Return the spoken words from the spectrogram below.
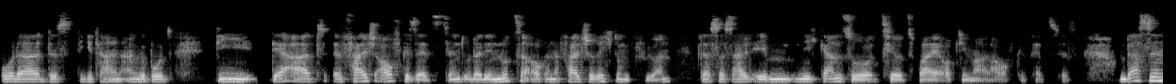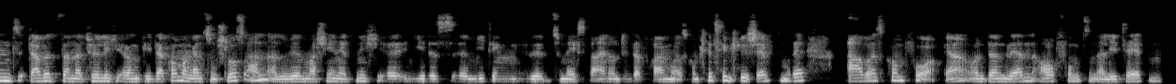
oder des digitalen Angebots, die derart äh, falsch aufgesetzt sind oder den Nutzer auch in eine falsche Richtung führen, dass das halt eben nicht ganz so CO2 optimal aufgesetzt ist. Und das sind, da wird es dann natürlich irgendwie, da kommt man ganz zum Schluss an. Also wir marschieren jetzt nicht äh, in jedes äh, Meeting zunächst rein und hinterfragen mal das komplette Geschäftsmodell, aber es kommt vor, ja. Und dann werden auch Funktionalitäten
